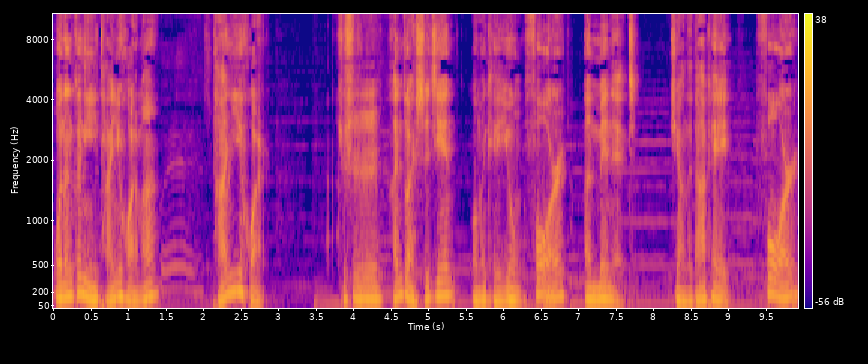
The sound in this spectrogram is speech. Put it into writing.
我能跟你谈一会儿吗？谈一会儿，就是很短时间，我们可以用 for a minute 这样的搭配。For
